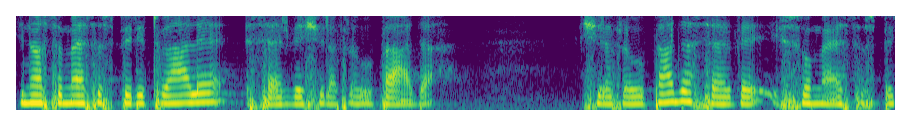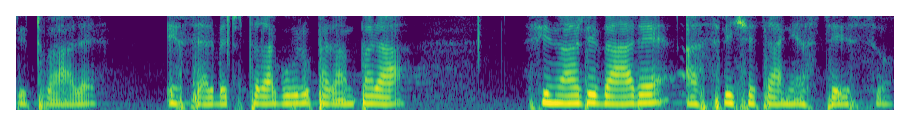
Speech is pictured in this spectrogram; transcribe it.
Il nostro maestro spirituale serve Shila Prabhupada. Shila Prabhupada serve il suo maestro spirituale e serve tutta la Guru Parampara fino ad arrivare a Sri Chaitanya stesso.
